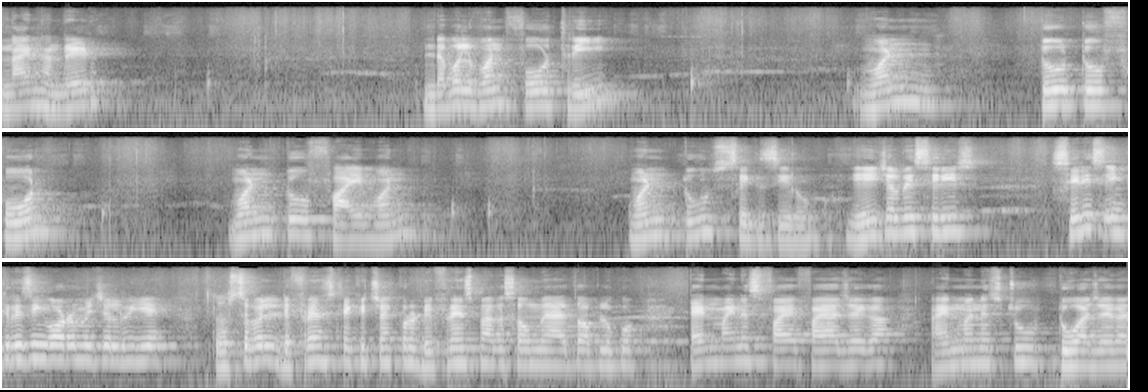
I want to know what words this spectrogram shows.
nine hundred, double one four three, one two two four, one two five one one two six zero. यही चल रही सीरीज़। सीरीज़ इंक्रीजिंग ऑर्डर में चल रही है। तो सबसे पहले डिफरेंस लेके चेक करो। डिफरेंस में अगर सब में आया तो आप लोग को टेन माइनस फाइव फाइव आ जाएगा नाइन माइनस टू टू आ जाएगा।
